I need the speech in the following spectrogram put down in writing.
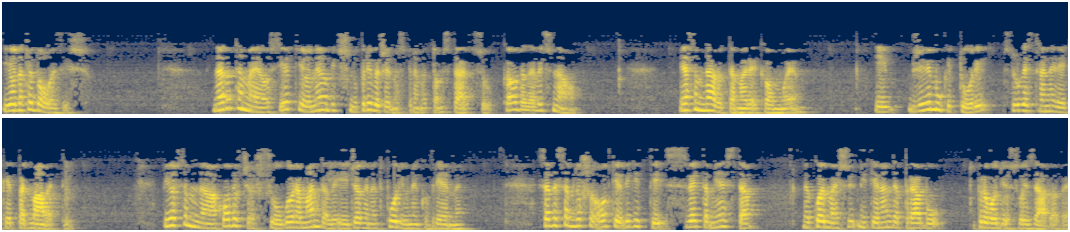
I odakle dolaziš? Narutama je osjetio neobičnu privrženost prema tom starcu, kao da ga je već znao. Ja sam Narutama, rekao mu je. I živim u Keturi, s druge strane rijeke Padmavati. Bio sam na hodočašću Gora Mandali i Džaganat Puri u neko vrijeme. Sada sam došao ovdje vidjeti sveta mjesta na kojima je Nityananda Prabhu provodio svoje zabave.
